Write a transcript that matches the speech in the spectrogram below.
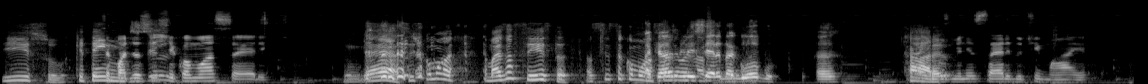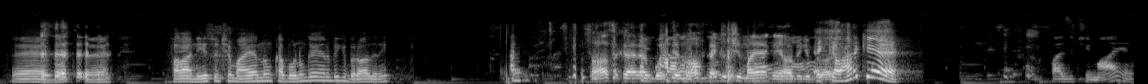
Isso, que tem. Você pode assistir Sim. como uma série. É, assiste como uma. Mas assista. Assista como uma Aquela série, mas minissérie da. Globo. Ah. Cara, As minisséries do Tim Maia. é, fé. Falar nisso, o Tim Maia não acabou não ganhando Big Brother, hein? Nossa, cara, eu botei mal fé que o Tim Maia ia ganhar o Big É Brother. claro que é. Faz o Tim Maia?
